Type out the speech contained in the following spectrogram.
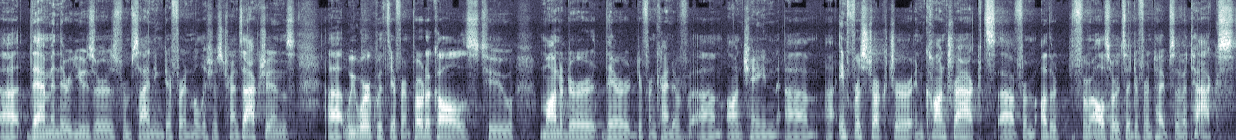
uh, them and their users from signing different malicious transactions. Uh, we work with different protocols to monitor their different kind of um, on-chain um, uh, infrastructure and contracts uh, from other from all sorts of different types of attacks,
